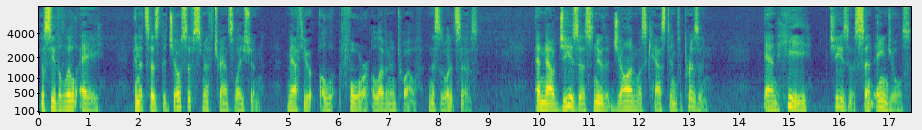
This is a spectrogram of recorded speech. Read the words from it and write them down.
you'll see the little a, and it says the Joseph Smith translation, Matthew 4 11 and 12. And this is what it says. And now Jesus knew that John was cast into prison, and he, Jesus, sent angels,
